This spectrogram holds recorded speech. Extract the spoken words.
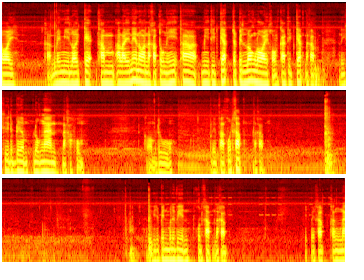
รอยขันไม่มีรอยแกะทำอะไรแน่นอนนะครับ ตรงนี้ถ้ามีติดแก๊สจะเป็นร่องรอยของการติดแก๊สนะครับอันนี้คือเดิมๆโรงงานนะครับผมก็มาดูบริเวณฝั่งคนขับนะครับนนี้ก็จะเป็นบริเวณคนขับนะครับ นไหมครับ ข้างใน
